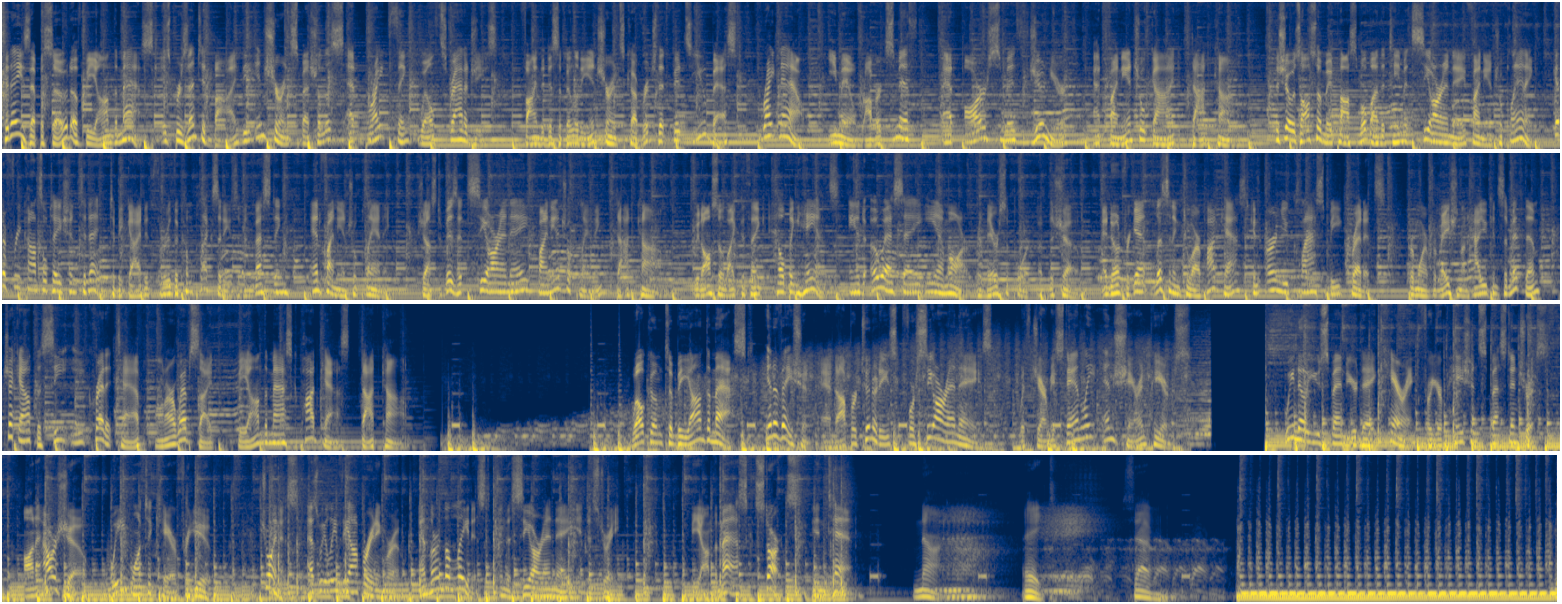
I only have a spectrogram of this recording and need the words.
Today's episode of Beyond the Mask is presented by the insurance specialists at Bright Think Wealth Strategies. Find the disability insurance coverage that fits you best right now. Email Robert Smith at rsmithjr at financialguide.com. The show is also made possible by the team at CRNA Financial Planning. Get a free consultation today to be guided through the complexities of investing and financial planning. Just visit crnafinancialplanning.com. We'd also like to thank Helping Hands and OSA EMR for their support of the show. And don't forget, listening to our podcast can earn you Class B credits. For more information on how you can submit them, check out the CE Credit tab on our website, beyondthemaskpodcast.com. Welcome to Beyond the Mask Innovation and Opportunities for CRNAs with Jeremy Stanley and Sharon Pierce. We know you spend your day caring for your patient's best interests. On our show, we want to care for you. Join us as we leave the operating room and learn the latest in the CRNA industry. Beyond the Mask starts in 10, 9, 8, 7.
